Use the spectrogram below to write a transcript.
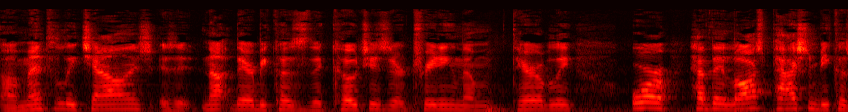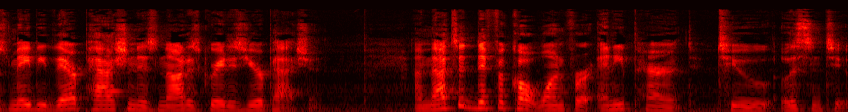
uh, mentally challenged? Is it not there because the coaches are treating them terribly? Or have they lost passion because maybe their passion is not as great as your passion? And that's a difficult one for any parent to listen to.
